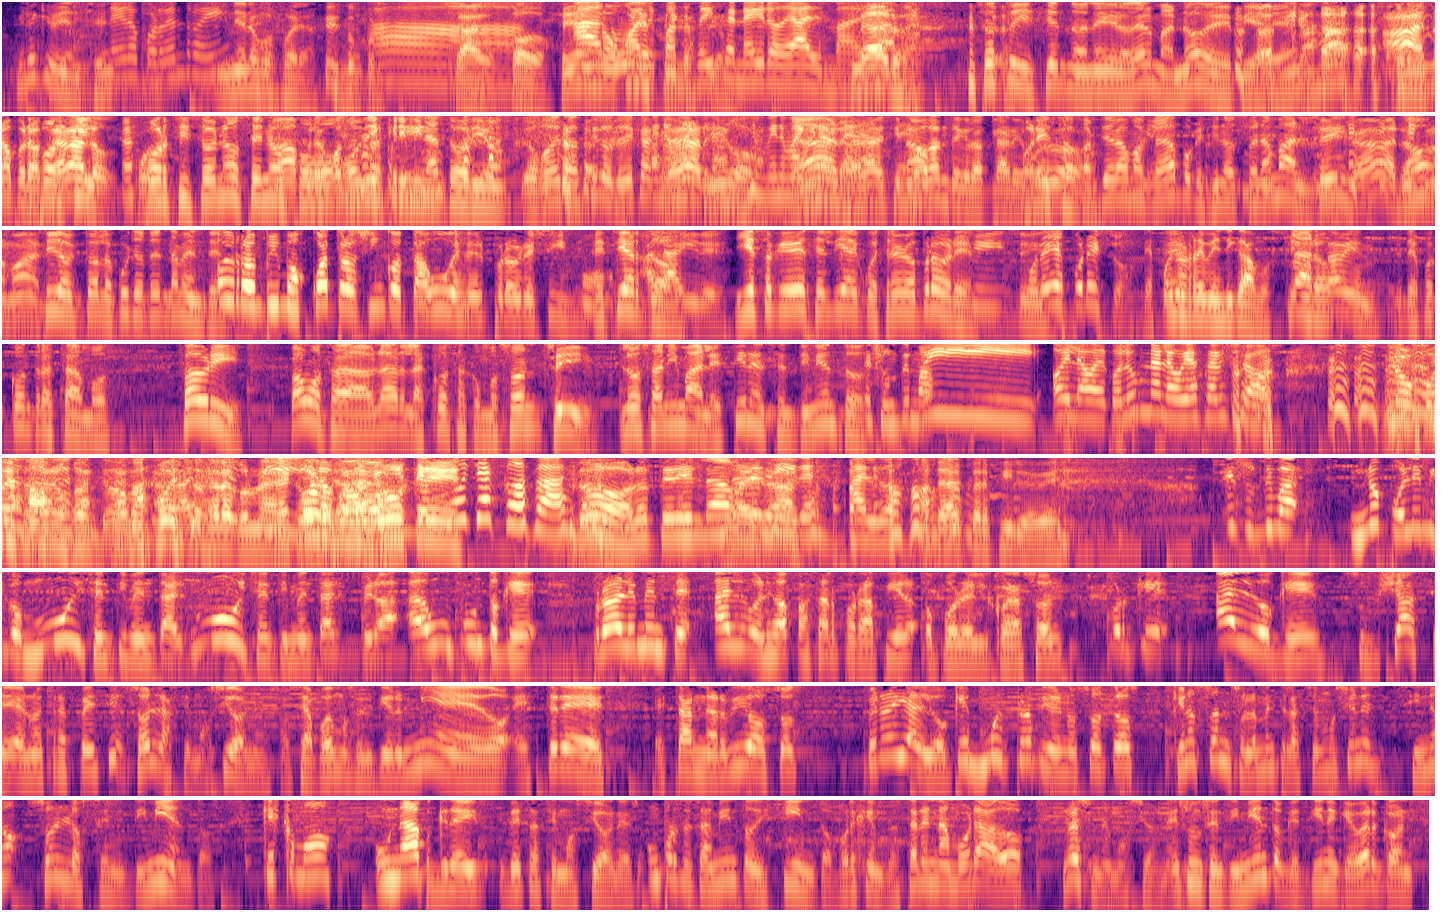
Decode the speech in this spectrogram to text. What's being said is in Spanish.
Mirá qué bien, che. Negro por dentro Y y. negro por fuera. Ah. Claro, todo. Ah, una como buena cuando se explicación. dice negro de alma. Claro. digamos. Yo estoy diciendo negro de alma, no de piel, ¿eh? Ah, no, pero por, aclaralo. si, por si sonó xenófobo pero cuando o es así- discriminatorio. Con eso así lo tenés que Menos aclarar, mal que- digo. menos mal que lo Claro, aclaraste. es importante que lo aclare. Por eso, boludo. a partir de ahora vamos a aclarar porque si no suena mal. Sí, claro, ¿No? suena mal. Sí, doctor, lo escucho atentamente. Hoy rompimos cuatro o cinco tabúes del progresismo. Es cierto. Al aire. Y eso que es el día del cuestionario progre. Sí, Sí. por ahí es por eso. Después nos reivindicamos. Claro. está bien. Después contrastamos. Fabri, vamos a hablar las cosas como son. Sí. Los animales, ¿tienen sentimientos? Es un tema. Sí, hoy la columna la voy a hacer yo. No puedes hacer vos. No, no puedes hacerla con una La Sí, para la que vos crees. Muchas cosas. No, no tenés nada No para decir decir. algo. No te da el perfil, bebé. Es un tema no polémico, muy sentimental, muy sentimental, pero a, a un punto que probablemente algo les va a pasar por la piel o por el corazón, porque algo que subyace a nuestra especie son las emociones. O sea, podemos sentir miedo, estrés, estar nerviosos. Pero hay algo que es muy propio de nosotros, que no son solamente las emociones, sino son los sentimientos, que es como un upgrade de esas emociones, un procesamiento distinto. Por ejemplo, estar enamorado no es una emoción, es un sentimiento que tiene que ver con,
